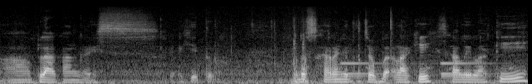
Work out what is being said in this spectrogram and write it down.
uh, belakang guys. Kayak gitu. Terus sekarang kita coba lagi sekali lagi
